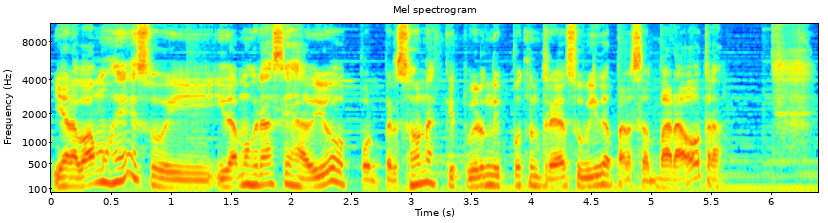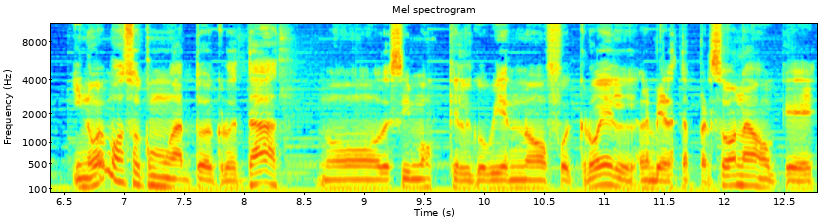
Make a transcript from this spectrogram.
Y alabamos eso y, y damos gracias a Dios por personas que estuvieron dispuestas a entregar su vida para salvar a otras. Y no vemos eso como un acto de crueldad. No decimos que el gobierno fue cruel al enviar a estas personas o que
